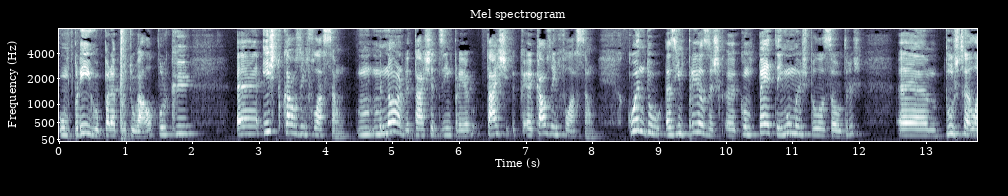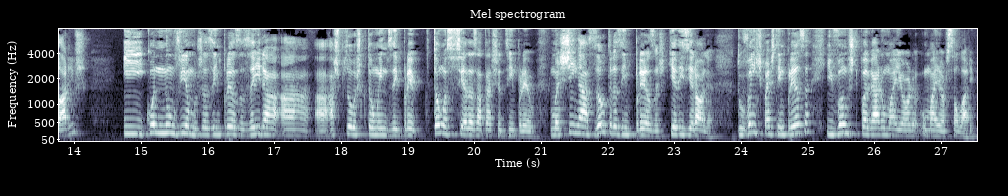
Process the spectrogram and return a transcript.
um, um perigo para Portugal porque uh, isto causa inflação. Menor taxa de desemprego taxa, causa inflação. Quando as empresas uh, competem umas pelas outras uh, pelos salários, e quando não vemos as empresas a ir à, à, às pessoas que estão em desemprego, que estão associadas à taxa de desemprego, mas sim às outras empresas que a dizer: olha, tu vens para esta empresa e vamos-te pagar o maior, o maior salário.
